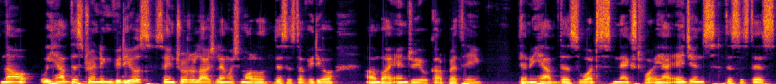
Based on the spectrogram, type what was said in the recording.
now we have this trending videos. So intro to large language model. This is the video uh, by andrew karpathy. Then we have this what's next for ai agents. This is this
